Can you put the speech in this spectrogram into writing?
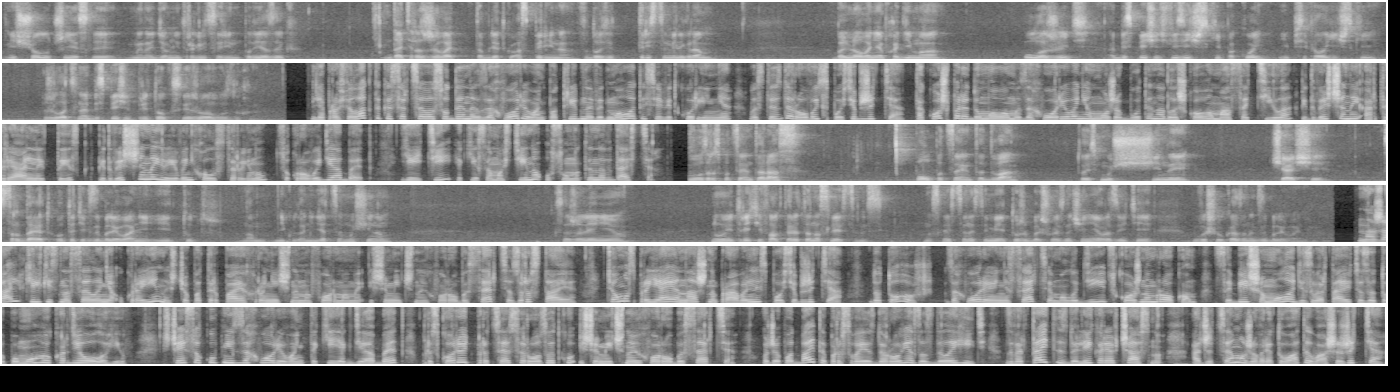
Еще лучше, если мы найдем нитроглицерин под язык. Дать разжевать таблетку аспирина в дозе 300 мг. Больного необходимо уложить, обеспечить физический покой и психологический. Желательно обеспечить приток свежего воздуха. Для профілактики серцево-судинних захворювань потрібно відмовитися від куріння, вести здоровий спосіб життя. Також передумовами захворювання може бути надлишкова маса тіла, підвищений артеріальний тиск, підвищений рівень холестерину, цукровий діабет. Є й ті, які самостійно усунути не вдасться. Возраст пациента раз, пол пациента два, то есть мужчины чаще страдают от этих заболеваний, и тут нам никуда не деться мужчинам, к сожалению. Ну и третий фактор – это наследственность. Наследственность имеет тоже большое значение в развитии вышеуказанных заболеваний. На жаль, кількість населення України, що потерпає хронічними формами ішемічної хвороби серця, зростає. Цьому сприяє наш неправильний спосіб життя. До того ж, захворювання серця молодіють з кожним роком. Все більше молоді звертаються за допомогою кардіологів. Ще й сукупність захворювань, такі як діабет, прискорюють процеси розвитку ішемічної хвороби серця. Отже, подбайте про своє здоров'я заздалегідь, звертайтесь до лікаря вчасно, адже це може врятувати ваше життя.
